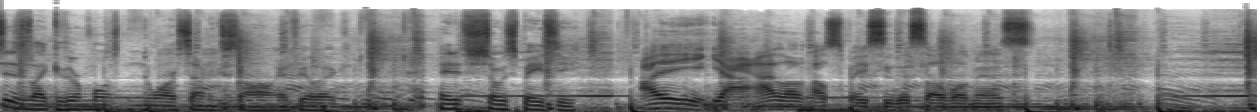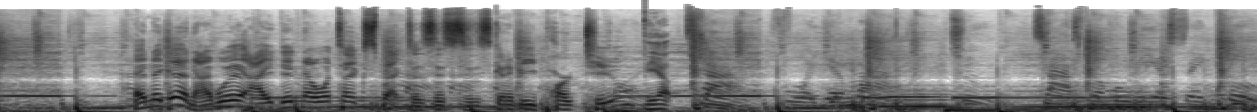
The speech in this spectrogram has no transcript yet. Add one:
This is like their most noir sounding song. I feel like it is so spacey. I yeah, I love how spacey this album is. And again, I would I didn't know what to expect. Is this is going to be part two? Yep. Time for your mind. Two times for movie and say cool.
